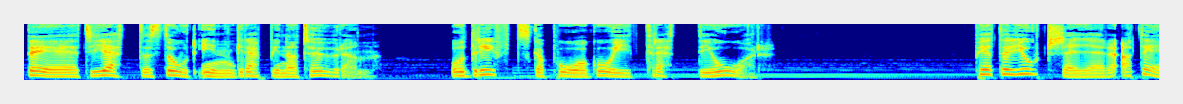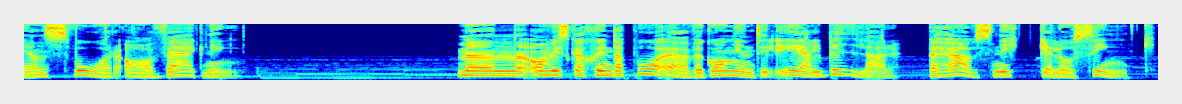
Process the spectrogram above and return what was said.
Det är ett jättestort ingrepp i naturen och drift ska pågå i 30 år. Peter Hjort säger att det är en svår avvägning. Men om vi ska skynda på övergången till elbilar behövs nickel och zink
